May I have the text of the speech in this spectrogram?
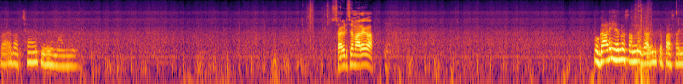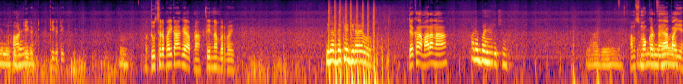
शायद अच्छा है कि नहीं मालूम नहीं। साइड से मारेगा? गाड़ी है ना सामने गाड़ी के पास आइए नहीं तो हाँ ठीक है ठीक है ठीक। है। हाँ। और दूसरा भाई कहाँ गया अपना? तीन नंबर भाई। इधर देखिए गिराए हो। देखा हमारा ना। अरे बहन छो। हम स्मोक करते हैं आप आइए।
